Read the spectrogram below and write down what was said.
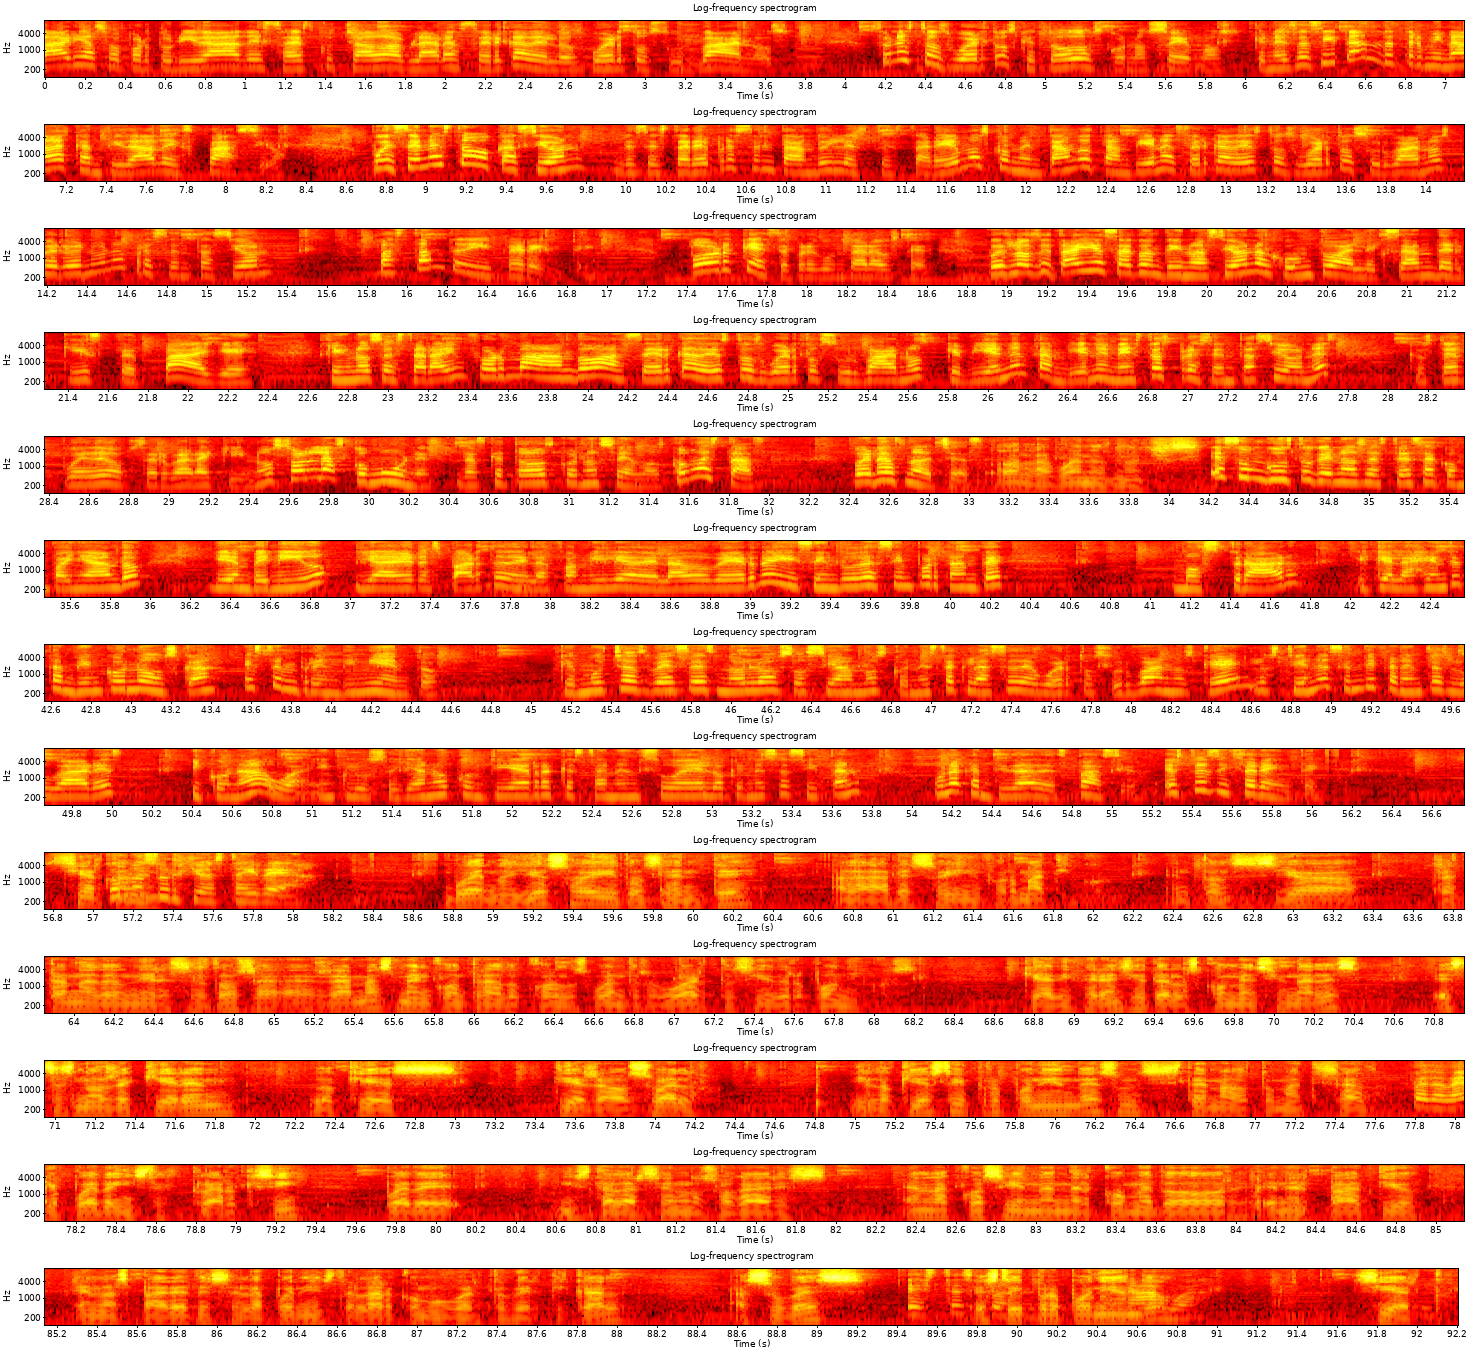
Varias oportunidades ha escuchado hablar acerca de los huertos urbanos. Son estos huertos que todos conocemos, que necesitan determinada cantidad de espacio. Pues en esta ocasión les estaré presentando y les estaremos comentando también acerca de estos huertos urbanos, pero en una presentación bastante diferente. ¿Por qué? Se preguntará usted. Pues los detalles a continuación junto a Alexander Quispe Paye, quien nos estará informando acerca de estos huertos urbanos que vienen también en estas presentaciones que usted puede observar aquí. No son las comunes, las que todos conocemos. ¿Cómo estás? Buenas noches. Hola, buenas noches. Es un gusto que nos estés acompañando. Bienvenido, ya eres parte de la familia del Lado Verde y sin duda es importante mostrar y que la gente también conozca este emprendimiento que muchas veces no lo asociamos con esta clase de huertos urbanos, que los tienes en diferentes lugares y con agua, incluso, ya no con tierra, que están en suelo, que necesitan una cantidad de espacio. Esto es diferente. ¿Cómo surgió esta idea? Bueno, yo soy docente, a la vez soy informático. Entonces yo, tratando de unir esas dos ramas, me he encontrado con los huertos hidropónicos, que a diferencia de los convencionales, estos no requieren lo que es tierra o suelo y lo que yo estoy proponiendo es un sistema automatizado. ¿Puedo ver? Que puede, claro que sí, puede instalarse en los hogares, en la cocina, en el comedor, en el patio, en las paredes se la puede instalar como huerto vertical. A su vez, este estoy proponiendo... agua. Cierto.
